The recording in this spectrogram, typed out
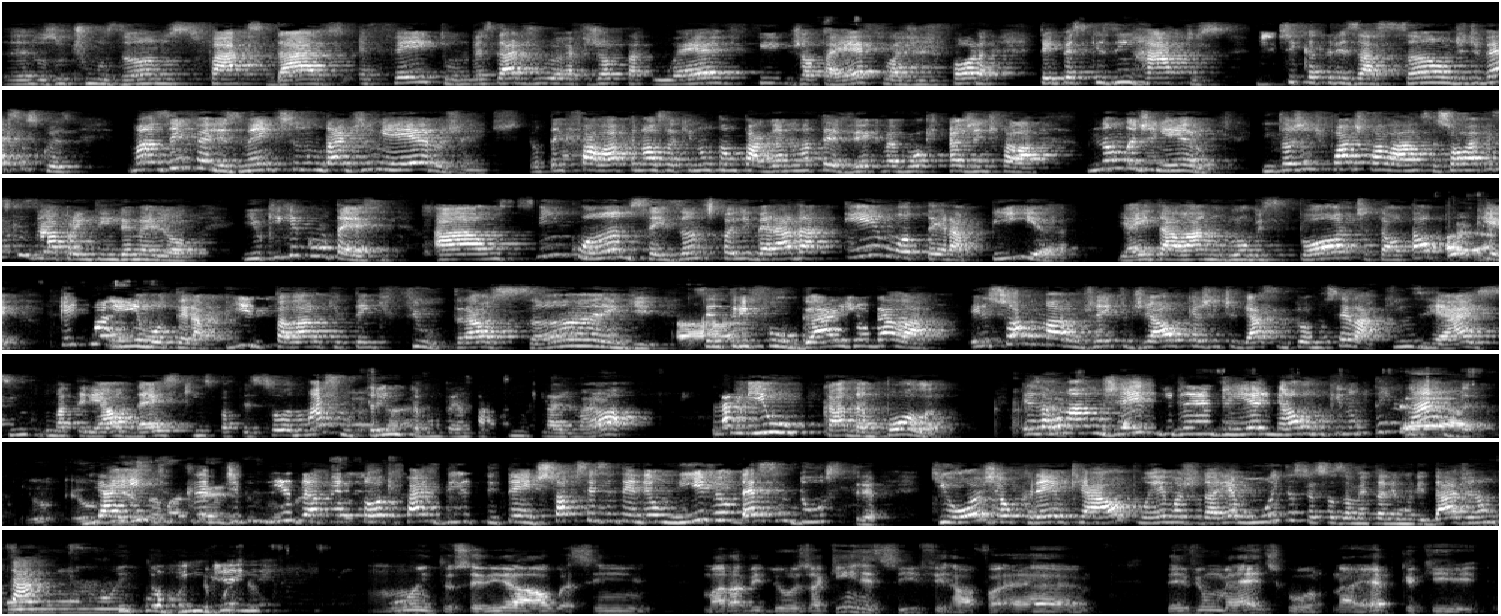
nos últimos anos, fax, dados, é feito, Universidade UFJ, UFJF, lá de fora, tem pesquisa em ratos, de cicatrização, de diversas coisas. Mas, infelizmente, isso não dá dinheiro, gente. Eu tenho que falar porque nós aqui não estamos pagando na TV que vai bloquear a gente falar. Não dá dinheiro. Então, a gente pode falar, você só vai pesquisar para entender melhor. E o que, que acontece? Há uns 5 anos, 6 anos, foi liberada a hemoterapia. E aí tá lá no Globo Esporte, tal, tal. Por quê? Porque com a hemoterapia, eles falaram que tem que filtrar o sangue, ah. centrifugar e jogar lá. Eles só arrumaram um jeito de algo que a gente gasta em torno, sei lá, 15 reais, 5 do material, 10, 15 para pessoa, no máximo 30, vamos pensar assim, uma cidade maior, para mil cada ampola. Eles arrumaram um jeito de ganhar dinheiro em algo que não tem é, nada. Eu, eu e aí descredibiliza a pessoa que faz isso, entende? Só para vocês entenderem o nível dessa indústria que hoje eu creio que a autoema ajudaria muitas pessoas a aumentar a imunidade não está Covid muito, aí. Muito, seria algo assim maravilhoso. Aqui em Recife, Rafa, é, teve um médico na época que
